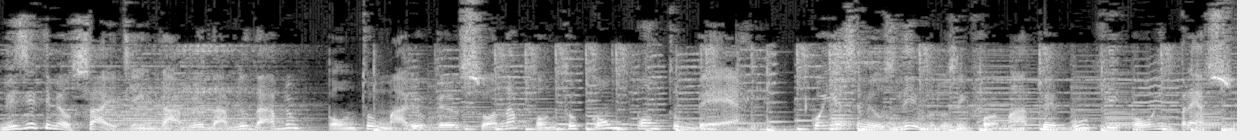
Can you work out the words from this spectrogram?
Visite meu site em www.mariopersona.com.br. Conheça meus livros em formato e-book ou impresso.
